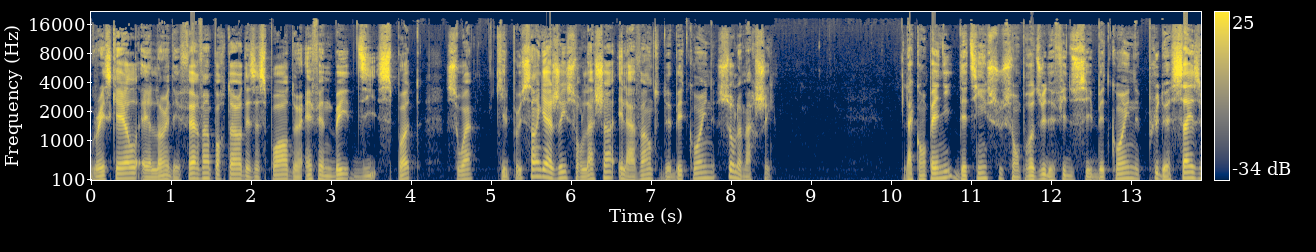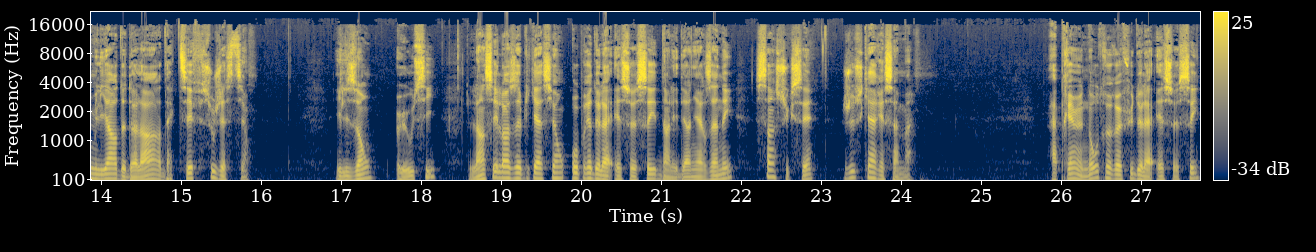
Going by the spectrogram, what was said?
Grayscale est l'un des fervents porteurs des espoirs d'un FNB dit spot, soit qu'il peut s'engager sur l'achat et la vente de Bitcoin sur le marché. La compagnie détient sous son produit de fiducie Bitcoin plus de 16 milliards de dollars d'actifs sous gestion. Ils ont, eux aussi, lancé leurs applications auprès de la SEC dans les dernières années sans succès jusqu'à récemment. Après un autre refus de la SEC,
